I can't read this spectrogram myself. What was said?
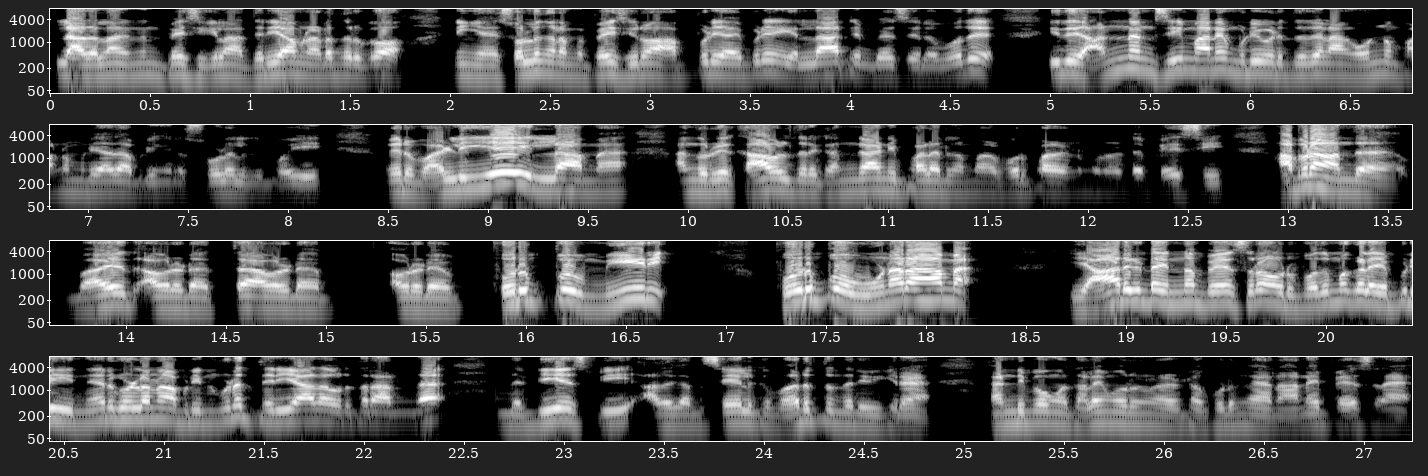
இல்ல அதெல்லாம் என்னன்னு பேசிக்கலாம். தெரியாம நடந்திருக்கோம். நீங்க சொல்லுங்க நம்ம பேசிடுவோம் அப்படி அப்படி எல்லாத்தையும் பேசுகிற போது இது அண்ணன் சீமானே முடிவெடுத்தது நாங்க ஒன்றும் பண்ண முடியாது அப்படிங்கிற சூழலுக்கு போய் வேறு வழியே இல்லாம அங்க இருக்க காவல்துறை கண்காணிப்பாளர் நம்ம பொறுப்பாளர் நம்மகிட்ட பேசி அப்புறம் அந்த வயது அவரோட த- அவரோட அவருடைய பொறுப்பு மீறி பொறுப்பை உணராம யாருக்கிட்ட என்ன பேசுறோம் ஒரு பொதுமக்களை எப்படி நேர்கொள்ளணும் அப்படின்னு கூட தெரியாத ஒருத்தரா இருந்த அந்த டிஎஸ்பி அதுக்கு அந்த செயலுக்கு வருத்தம் தெரிவிக்கிறேன். கண்டிப்பா உங்க தலைமுறையினர்கிட்ட கொடுங்க நானே பேசுறேன்.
